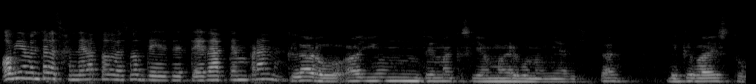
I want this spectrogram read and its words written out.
Obviamente les genera todo eso desde edad temprana. Claro, hay un tema que se llama ergonomía digital. ¿De qué va esto?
